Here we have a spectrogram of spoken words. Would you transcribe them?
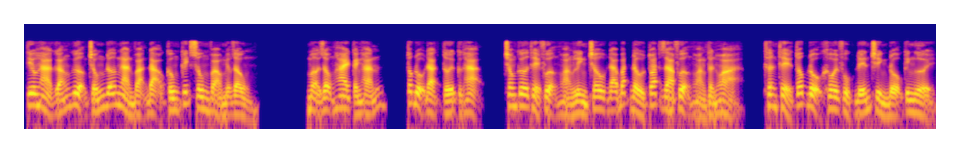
Tiêu hà gắng gượng chống đỡ ngàn vạn đạo công kích xông vào miệng rồng. Mở rộng hai cánh hắn, tốc độ đạt tới cực hạn, trong cơ thể phượng hoàng linh châu đã bắt đầu toát ra phượng hoàng thần hỏa, thân thể tốc độ khôi phục đến trình độ kinh người.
